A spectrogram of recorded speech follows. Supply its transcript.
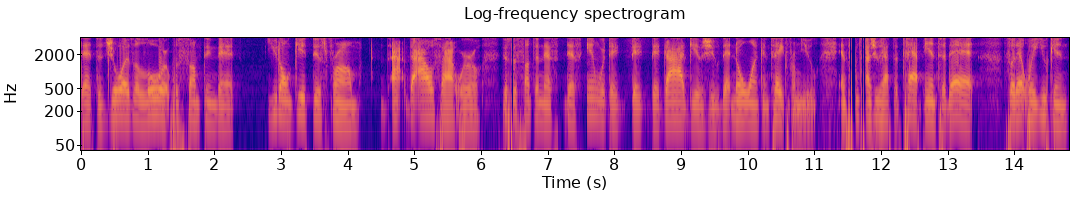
That the joy of the Lord was something that you don't get this from the outside world. This is something that's that's inward that, that that God gives you that no one can take from you. And sometimes you have to tap into that so that way you can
